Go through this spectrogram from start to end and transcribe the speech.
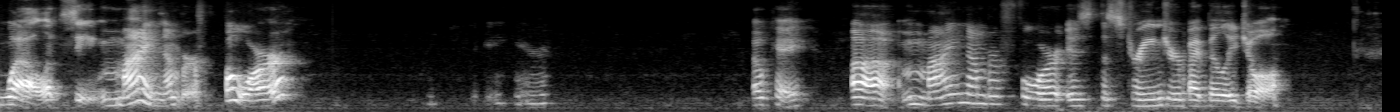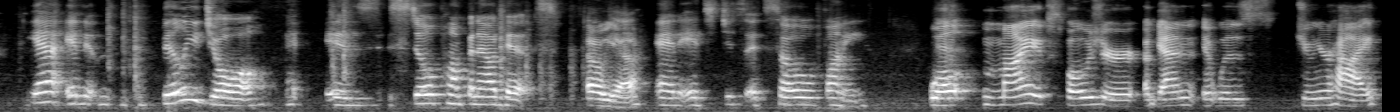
Well, let's see. My number four. Here. Okay. Uh, my number four is The Stranger by Billy Joel. Yeah, and Billy Joel is still pumping out hits, Oh, yeah. and it's just it's so funny. Well, my exposure, again, it was junior high,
